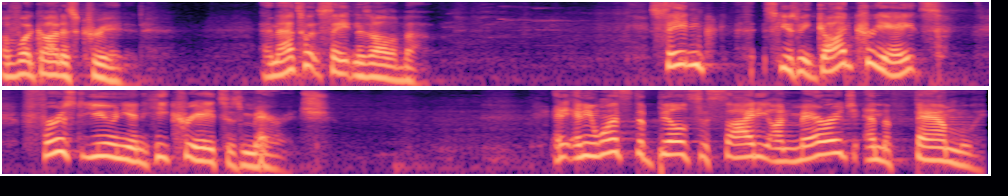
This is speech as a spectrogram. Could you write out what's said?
of what God has created. And that's what Satan is all about. Satan, excuse me, God creates, first union he creates is marriage. And, and he wants to build society on marriage and the family.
